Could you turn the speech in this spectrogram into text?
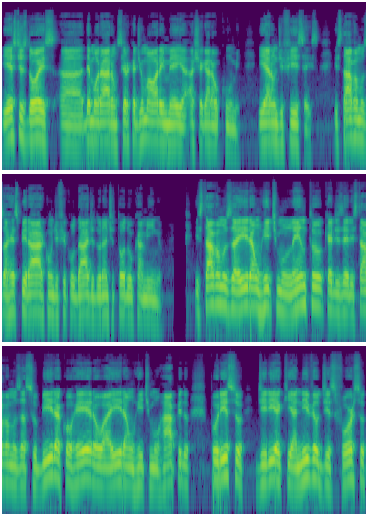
E estes dois uh, demoraram cerca de uma hora e meia a chegar ao cume e eram difíceis. Estávamos a respirar com dificuldade durante todo o caminho. Estávamos a ir a um ritmo lento, quer dizer, estávamos a subir, a correr ou a ir a um ritmo rápido. Por isso, diria que a nível de esforço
